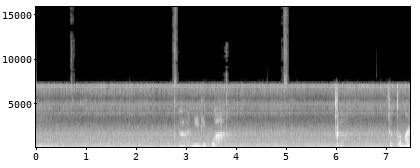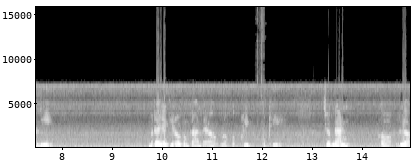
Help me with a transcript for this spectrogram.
อืมอ่าอันนี้ดีกว่าอ่า สักประมาณนี้ เมื่อได้อย่างที่เราต้องการแล้ว เราก็คลิกโอเค จากนั้นก็เลือก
